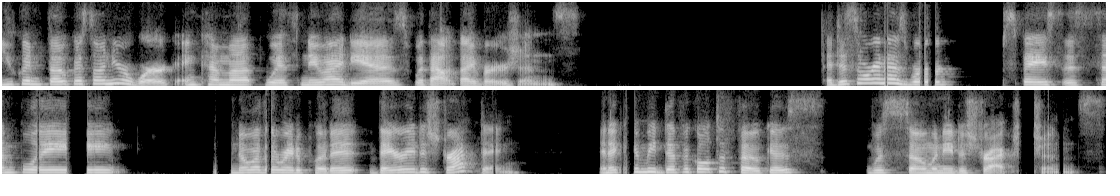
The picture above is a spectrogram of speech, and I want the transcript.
you can focus on your work and come up with new ideas without diversions. A disorganized workspace is simply, no other way to put it, very distracting. And it can be difficult to focus with so many distractions.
